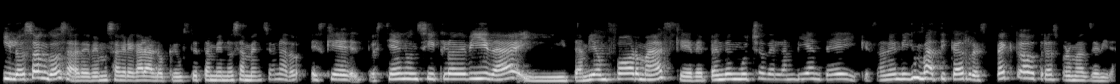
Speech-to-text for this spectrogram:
Y los hongos, debemos agregar a lo que usted también nos ha mencionado, es que pues tienen un ciclo de vida y también formas que dependen mucho del ambiente y que son enigmáticas respecto a otras formas de vida.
